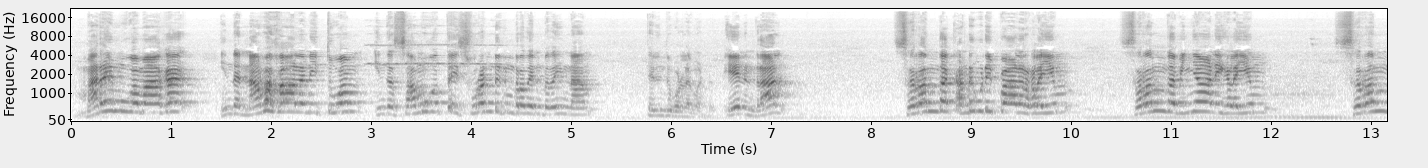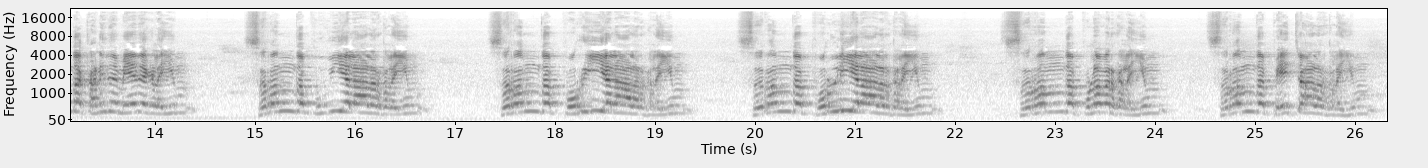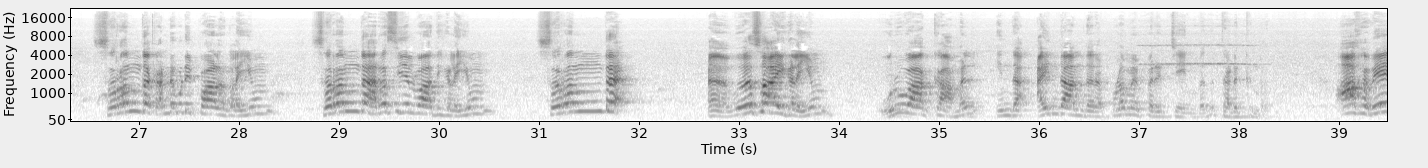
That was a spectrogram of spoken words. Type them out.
மறைமுகமாக இந்த நவகாலனித்துவம் இந்த சமூகத்தை சுரண்டுகின்றது என்பதை நாம் தெரிந்து கொள்ள வேண்டும். ஏனென்றால் சிறந்த கண்டுபிடிப்பாளர்களையும் சிறந்த விஞ்ஞானிகளையும் சிறந்த கணித மேதைகளையும் சிறந்த புவியியலாளர்களையும் சிறந்த பொறியியலாளர்களையும் சிறந்த பொருளியலாளர்களையும் சிறந்த புலவர்களையும் சிறந்த பேச்சாளர்களையும் சிறந்த கண்டுபிடிப்பாளர்களையும் சிறந்த அரசியல்வாதிகளையும் சிறந்த விவசாயிகளையும் உருவாக்காமல் இந்த ஐந்தாம் தர புலமை பரீட்சை என்பது தடுக்கின்றது. ஆகவே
